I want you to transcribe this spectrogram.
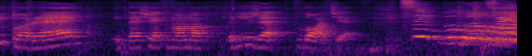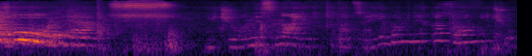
і порей, і те, що як мама ріже, плаче. Цибуля. Нічого не знаю. А це я вам не казав нічого.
